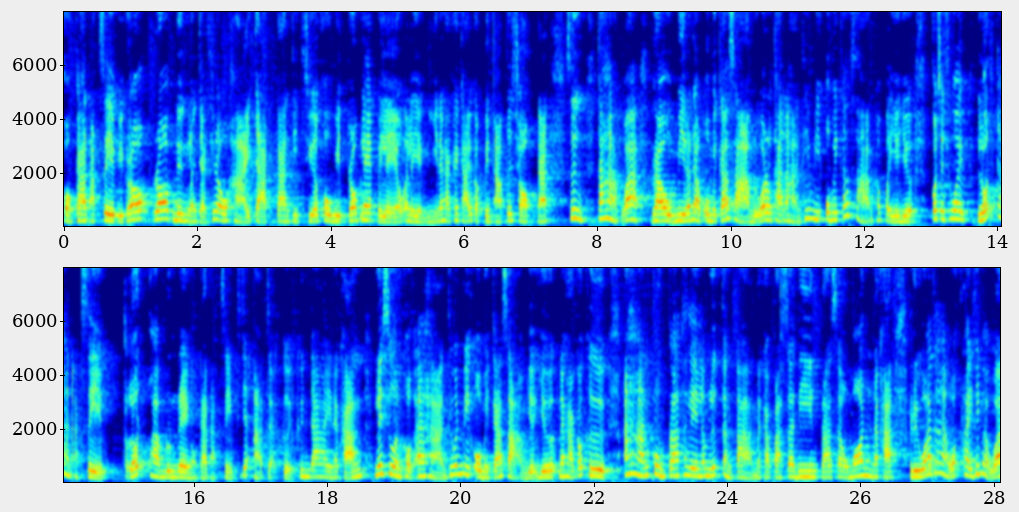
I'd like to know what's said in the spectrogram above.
ของการอักเสบอีกรอบรอบหนึ่งหลังจากที่เราหายจากการติดเชื้อโควิด รอบแรกไปแล้วอะไรอย่างนี้นะคะ คล้ายๆกับเป็น after shock นะ ซึ่งถ้าหากว่าเรามีระดับโอเมก้า3หรือว่าเราทานอาหารที่มีโอเมก้า3เข้าไปเยอะๆ ก็จะช่วยลดการอักเสบลดความรุนแรงของการอักเสบที่จะอาจจะเกิดขึ้นได้นะคะ ในส่วนของอาหารที่มันมีโอเมก้า3 เยอะๆนะคะ ก็คืออาหารกลุ่มปลาทะเลน้ำลึกต่างๆนะคะ ปลาซาดีน ปลาแซลมอนนะคะ หรือว่าถ้าหากว่าใครที่แบบว่า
